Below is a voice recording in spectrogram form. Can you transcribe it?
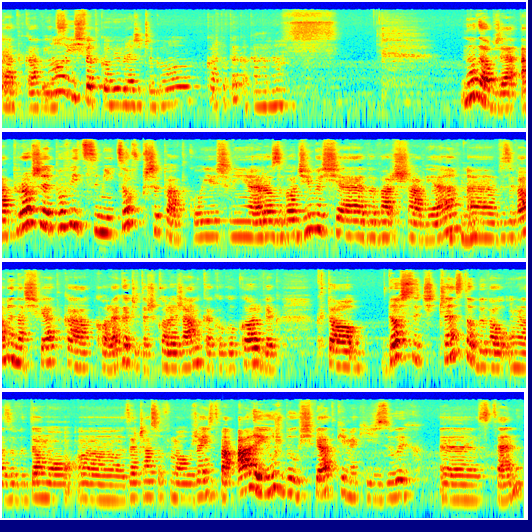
świadka, więc No i świadkowie w razie czego kartoteka karna. No dobrze, a proszę powiedz mi, co w przypadku, jeśli rozwodzimy się w Warszawie, Mhm. e, wzywamy na świadka kolegę czy też koleżankę, kogokolwiek, kto dosyć często bywał u nas w domu e, za czasów małżeństwa, ale już był świadkiem jakichś złych e, scen,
